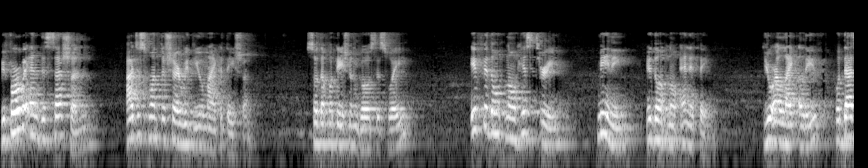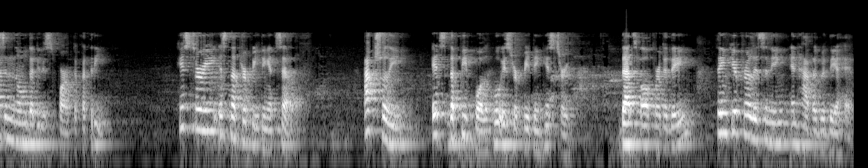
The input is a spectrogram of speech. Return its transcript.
Before we end this session, I just want to share with you my quotation. So the quotation goes this way. If you don't know history, meaning you don't know anything, you are like a leaf who doesn't know that it is part of a tree. History is not repeating itself. Actually, it's the people who is repeating history. That's all for today. Thank you for listening and have a good day ahead.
